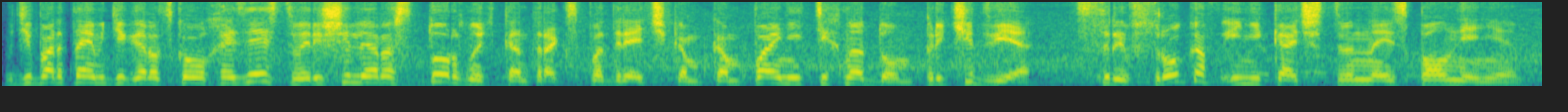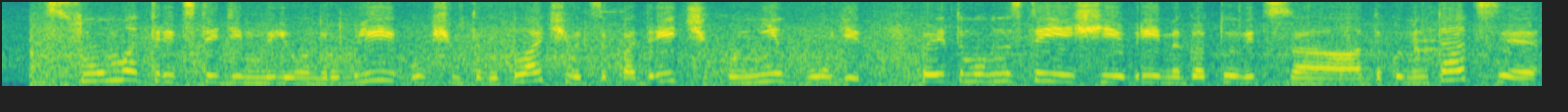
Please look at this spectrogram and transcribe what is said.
В департаменте городского хозяйства решили расторгнуть контракт с подрядчиком компании «Технодом». Причины две – срыв сроков и некачественное исполнение. Сумма 31 миллион рублей, в общем-то, выплачиваться подрядчику не будет. Поэтому в настоящее время готовится документация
